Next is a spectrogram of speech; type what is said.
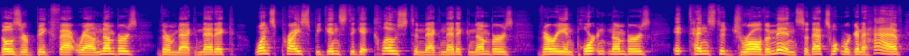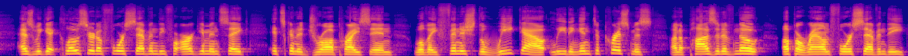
Those are big fat round numbers. They're magnetic. Once price begins to get close to magnetic numbers, very important numbers, it tends to draw them in. So that's what we're going to have as we get closer to 470 for argument's sake. It's going to draw price in. Will they finish the week out leading into Christmas on a positive note up around 470?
